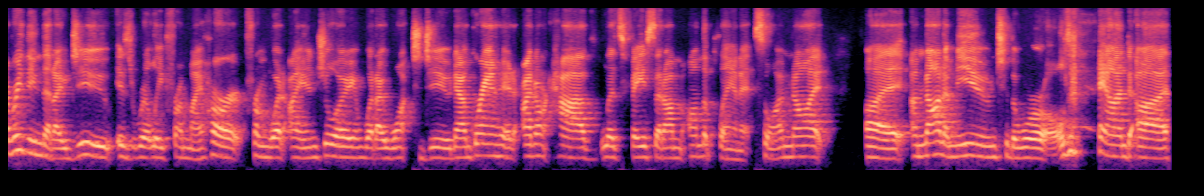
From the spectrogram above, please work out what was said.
everything that I do is really from my heart, from what I enjoy and what I want to do. Now, granted, I don't have, let's face it, I'm on the planet. So I'm not. Uh, I'm not immune to the world. And uh,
